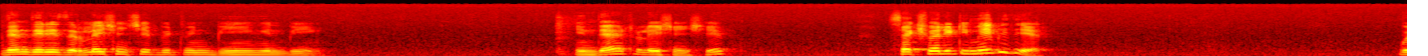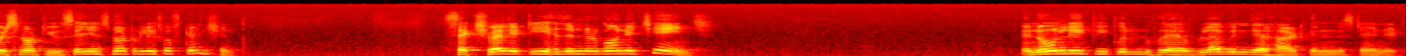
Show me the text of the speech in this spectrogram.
then there is a relationship between being and being. In that relationship, sexuality may be there, but it's not usage, it's not relief of tension. Sexuality has undergone a change. And only people who have love in their heart can understand it.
